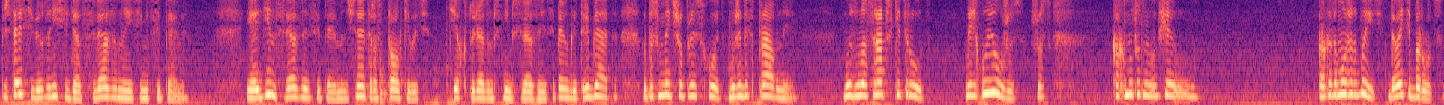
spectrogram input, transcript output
Представьте себе, вот они сидят, связанные этими цепями. И один, связанный цепями, начинает расталкивать тех, кто рядом с ним связанный цепями, говорит, ребята, вы посмотрите, что происходит. Мы же бесправные. Мы, у нас рабский труд. Мы какой ужас. Что, как мы тут вообще... Как это может быть? Давайте бороться.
